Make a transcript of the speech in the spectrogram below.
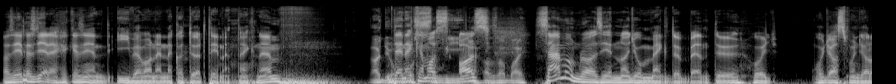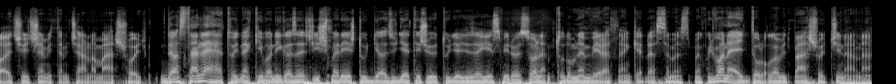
Azért ez gyerekek, ez ilyen íve van ennek a történetnek, nem? Nagyon De nekem az, íve, az, az a baj. számomra azért nagyon megdöbbentő, hogy hogy azt mondja Lajcsi, hogy semmit nem csinálna máshogy. De aztán lehet, hogy neki van igaz, és ismeri, és tudja az ügyet, és ő tudja, hogy az egész miről szól. Nem tudom, nem véletlen kérdeztem ezt meg, hogy van-e egy dolog, amit máshogy csinálná.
